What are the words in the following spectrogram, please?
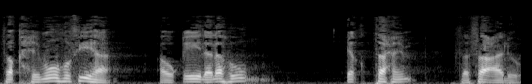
فاقحموه فيها أو قيل له اقتحم ففعلوا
